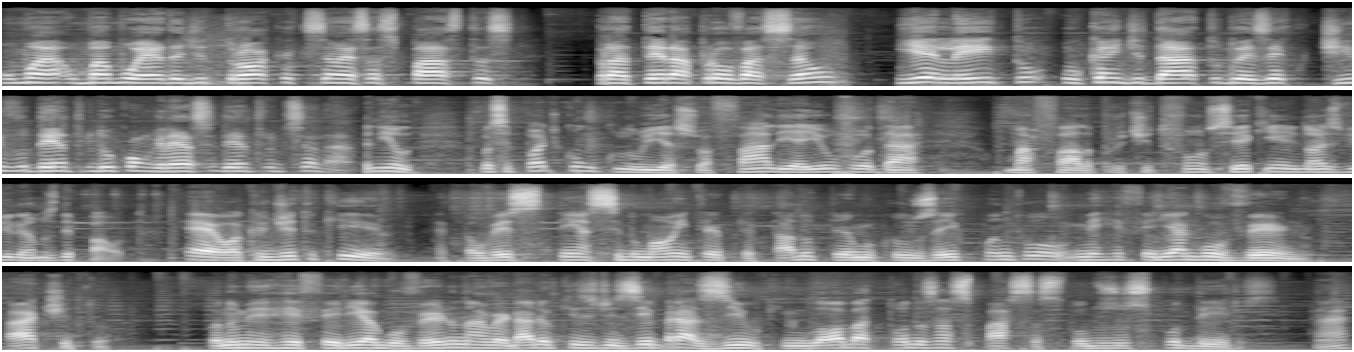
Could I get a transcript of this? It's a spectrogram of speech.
uma, uma moeda de troca, que são essas pastas, para ter aprovação e eleito o candidato do executivo dentro do Congresso e dentro do Senado. Danilo, você pode concluir a sua fala e aí eu vou dar uma fala para o Tito Fonseca e nós viramos de pauta. É, eu acredito que é, talvez tenha sido mal interpretado o termo que eu usei quando me referi a governo, tá, Tito? Quando me referi a governo, na verdade eu quis dizer Brasil, que engloba todas as pastas, todos os poderes. Né?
